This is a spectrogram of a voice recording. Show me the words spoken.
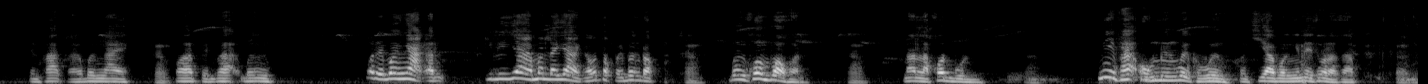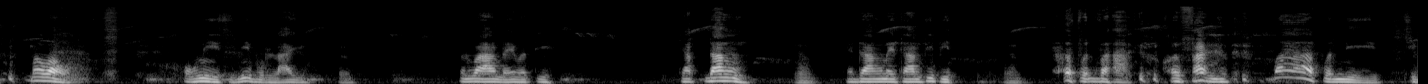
ๆเป็นพระก็เบิ่งง่ายครับว่าเป็นพระเบิ่งบ่ได้เบิ่งยากอันกิริยามันละยากก็บ่ต้องไปเบิ่งดอก ครับ เบิ่งความเว้าหั่นครับ นั่นล่ะคนบุญครับมีพระองค์หนึงเว้ยเขาเบิ่งเขาเคลียร์เบิ่งอยู่ในโทรศัพท์ครับมาเว้าองค์นี้สิมีบุญหลายอยู่ครับเพิ่นวางได้ว่าติจักดัง ครับ จะดังในทางที่ผิดครับ เพิ่นว่าคอยฟังอยู่ว่าเพิ่นนี่สิบ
